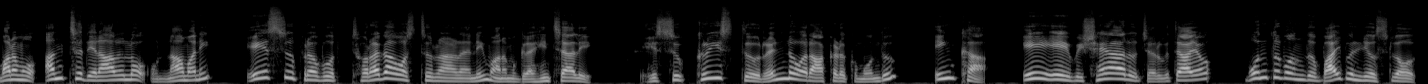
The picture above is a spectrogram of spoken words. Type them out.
మనము అంత్య దినాలలో ఉన్నామని యేసు ప్రభు త్వరగా వస్తున్నాడని మనము గ్రహించాలి. యేసుక్రీస్తు రెండవ రాకడకు ముందు ఇంకా ఏ ఏ విషయాలు జరుగుతాయో ముందు ముందు బైబిల్ న్యూస్లో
